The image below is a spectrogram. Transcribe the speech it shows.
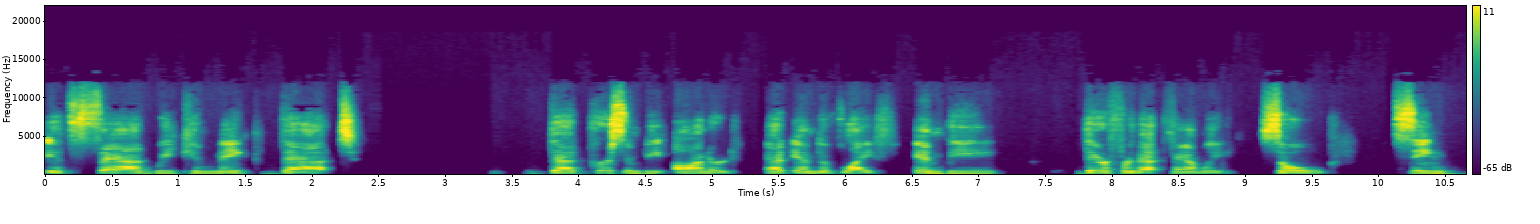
it's sad, we can make that that person be honored at end of life and be there for that family. So seeing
